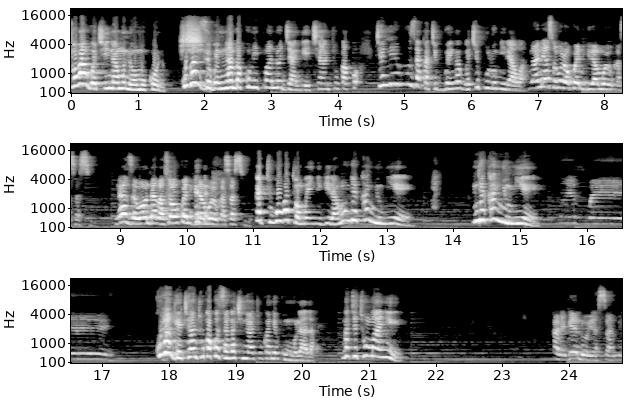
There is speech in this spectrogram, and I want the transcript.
toba ng'okirinamu n'omukono. Kuba nze bwe ŋŋamba ku mikwano gyange ekyantuukako kye neebuuza kati gwe nga gwe kikulumirawa ngani asobola okwenyigiramu oyo kasasiro nanze wondaba asobola okwenyigiramu oyo kasasiro kati woba tomwenyigiramu ndeka nnyumye. Ndeka nnyumye. Kubanga ekyantuukako osanga kinaatuuka ne ku mulala nga tetumanyi kale genda oyasame.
